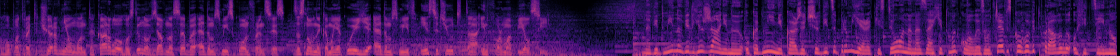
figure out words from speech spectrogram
1 по 3 червня у Монте-Карло гостинно взяв на себе Adam Smith Conferences, засновниками якої є Adam Smith Institute та Informa PLC. На відміну від Южаніної у Кабміні кажуть, що віце-прем'єра Кістіона на захід Миколи Злочевського відправили офіційно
